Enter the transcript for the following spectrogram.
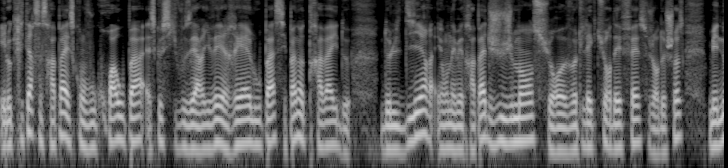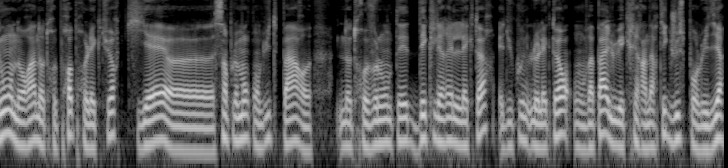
Et le critère, ça sera pas est-ce qu'on vous croit ou pas, est-ce que si vous est arrivé réel ou pas? C'est pas notre travail de, de le dire et on n'émettra pas de jugement sur euh, votre lecture des faits, ce genre de choses. Mais nous, on aura notre propre lecture qui est euh, simplement conduite par euh, notre volonté d'éclairer le lecteur. Et du coup, le lecteur, on va pas lui écrire un article juste pour lui dire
